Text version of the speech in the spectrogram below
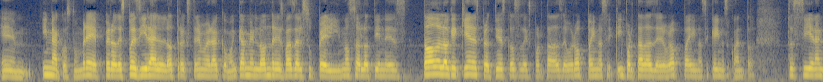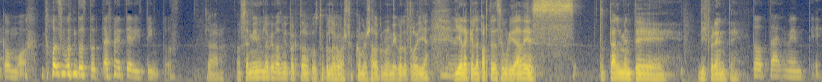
Em, y me acostumbré, pero después ir al otro extremo era como, en cambio en Londres vas al súper y no solo tienes todo lo que quieres, pero tienes cosas exportadas de Europa y no sé qué, importadas de Europa y no sé qué y no sé cuánto. Entonces sí eran como dos mundos totalmente distintos. Claro. O sea, a mí lo que más me impactó, justo que lo conversaba con un amigo el otro día, y era que la parte de seguridad es totalmente diferente. Totalmente.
